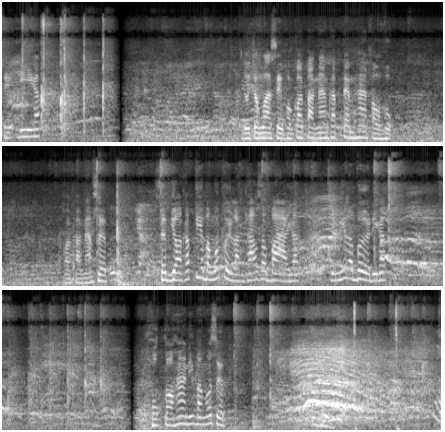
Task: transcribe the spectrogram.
เตะดีครับ โดยจังหวะเสิร์ฟของกรปากน้ำครับ แต้ม5ต่อ6 กรปากน้ำเสิร์ฟเสิร์ฟยอดครับเตี้ยบางมดเปิดหลังเท้าสบายครับอย่างนี้ระเบิดดีครับ6ต่อ5นี้บางมดเสิร์ฟโอ้โห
